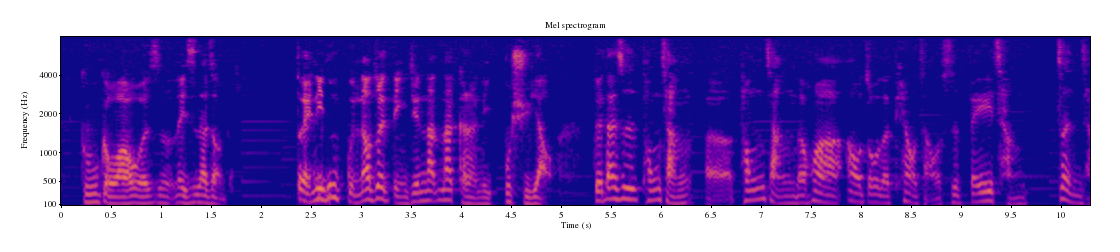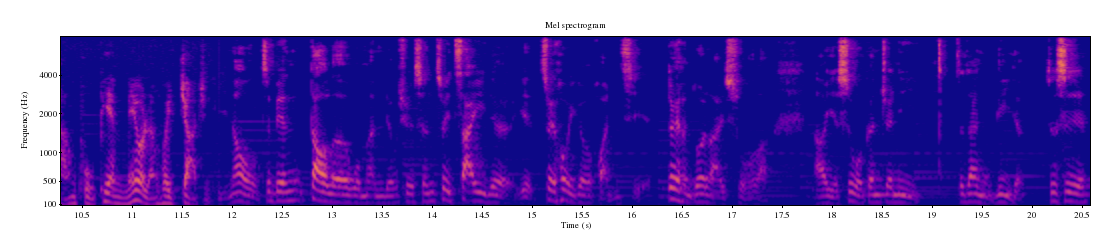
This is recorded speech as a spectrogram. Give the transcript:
Google 啊，或者是类似那种的，对，你已经滚到最顶尖，那那可能你不需要，对。但是通常，呃，通常的话，澳洲的跳槽是非常正常、普遍，没有人会 judge 你。那我这边到了我们留学生最在意的也最后一个环节，对很多人来说了，然后也是我跟 Jenny 正在努力的，就是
